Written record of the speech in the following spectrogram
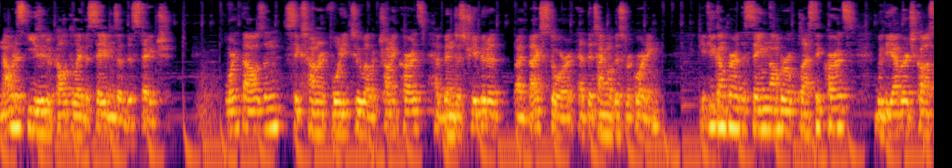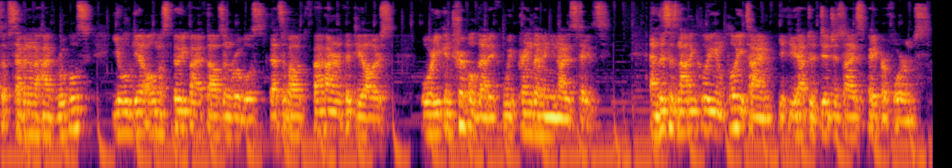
Now it is easy to calculate the savings at this stage. 4,642 electronic cards have been distributed by Backstore at the time of this recording. If you compare the same number of plastic cards with the average cost of 7.5 rubles, you will get almost 35,000 rubles. That's about $550, or you can triple that if we print them in the United States. And this is not including employee time if you have to digitize paper forms.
